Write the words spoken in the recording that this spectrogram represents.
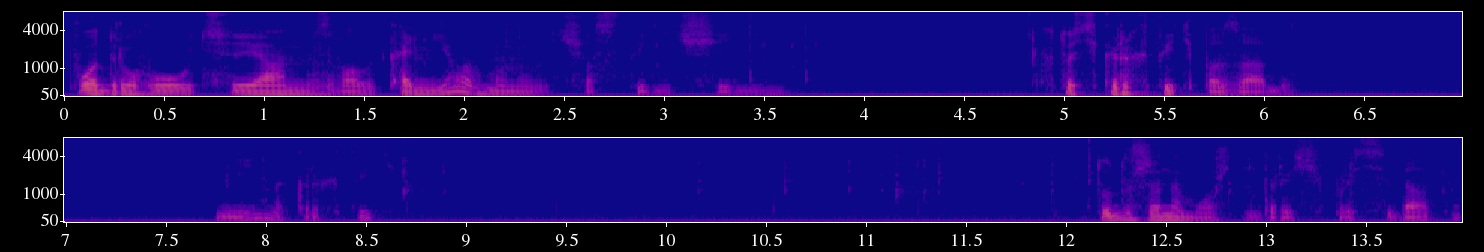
подругу цієї Анни звали Каміла в минулій частині, чи ні. Хтось крихтить позаду. Ні, не крихтить. Тут вже не можна, до речі, присідати.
